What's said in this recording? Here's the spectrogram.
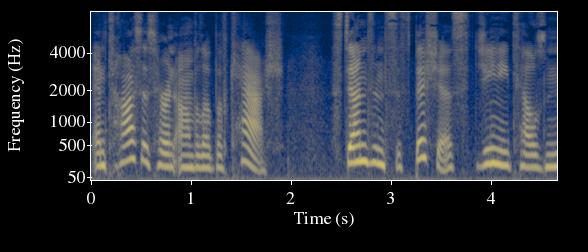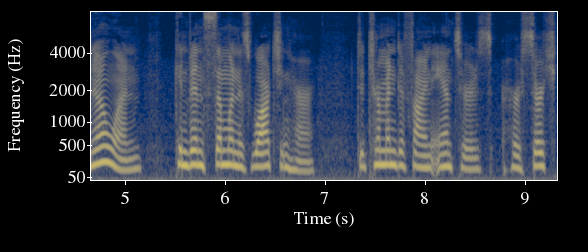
and tosses her an envelope of cash. Stunned and suspicious, Jeannie tells no one, convinced someone is watching her. Determined to find answers, her search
